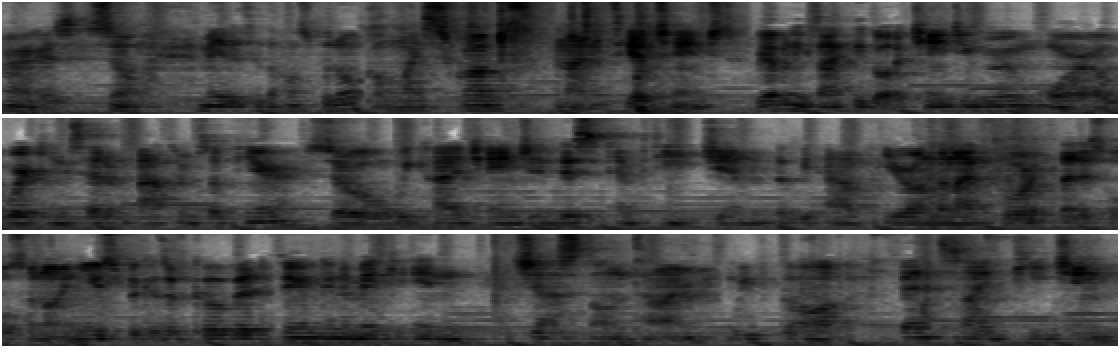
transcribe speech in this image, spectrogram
Alright guys, so I made it to the hospital, got my scrubs, and I need to get changed. We haven't exactly got a changing room or a working set of bathrooms up here, so we kind of change in this empty gym that we have here on the ninth floor that is also not in use because of COVID. I think I'm gonna make it in just on time. We've got bedside teaching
